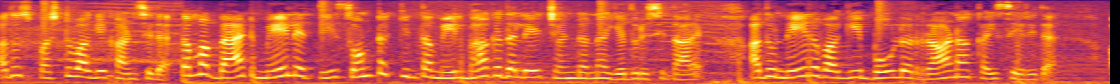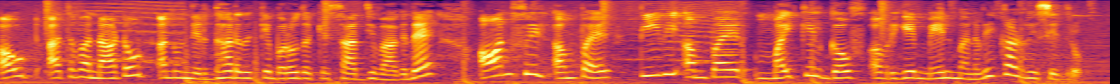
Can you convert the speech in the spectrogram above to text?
ಅದು ಸ್ಪಷ್ಟವಾಗಿ ಕಾಣಿಸಿದೆ. ತಮ್ಮ ಬ್ಯಾಟ್ ಮೇಲೆತ್ತಿ ಸೊಂಟಕ್ಕಿಂತ ಮೇಲ್ಭಾಗದಲ್ಲೇ ಚೆಂಡನ್ನ ಎದುರಿಸಿದ್ದಾರೆ. ಅದು ನೇರವಾಗಿ ಬೌಲರ್ ರಾಣಾ ಕೈ ಸೇರಿದೆ. ಔಟ್ ಅಥವಾ ನಾಟ್ಔಟ್ ಅನ್ನೋ ನಿರ್ಧಾರಕ್ಕೆ ಬರೋದಕ್ಕೆ ಸಾಧ್ಯವಾಗದೆ on field umpire, TV umpire Michael Gough ಅವರಿಗೆ ಮೇಲ್ಮನವಿ ಕಳುಹಿಸಿದ್ರು.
